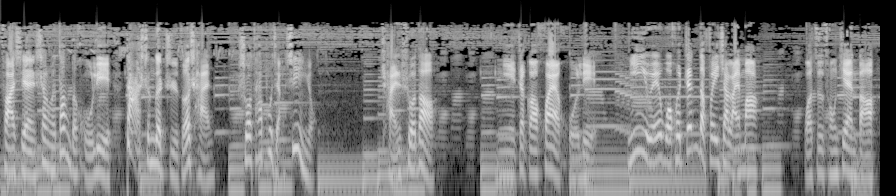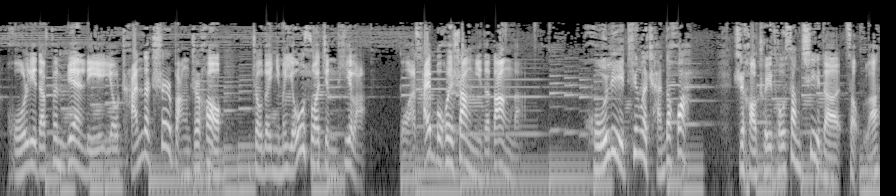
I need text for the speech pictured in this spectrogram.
发现上了当的狐狸大声的指责蝉，说他不讲信用。蝉说道：“你这个坏狐狸，你以为我会真的飞下来吗？我自从见到狐狸的粪便里有蝉的翅膀之后，就对你们有所警惕了。我才不会上你的当呢。”狐狸听了蝉的话，只好垂头丧气的走了。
